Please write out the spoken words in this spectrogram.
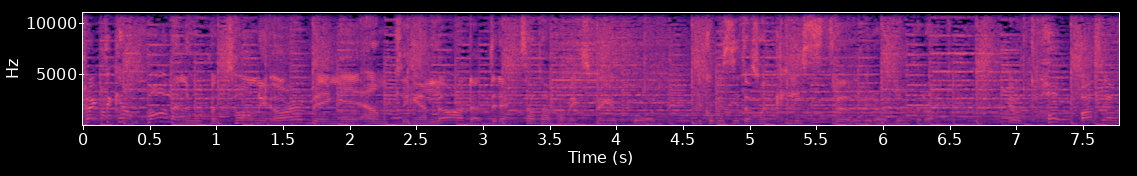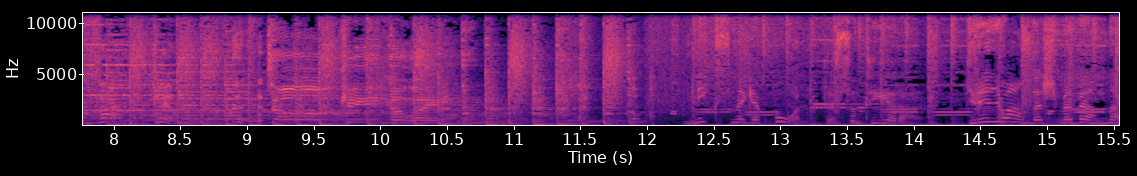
praktikant Malin ihop med Tony Irving i Äntligen lördag. Direktsatt här på Mix Megapol. Vi kommer sitta som klistrade vid radion för dem. Det hoppas jag verkligen. Megapol presenterar Gri och Anders med vänner.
